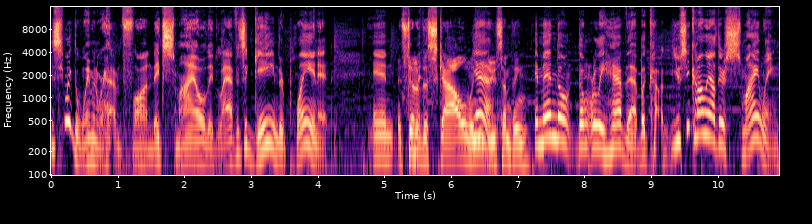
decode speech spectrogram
it seemed like the women were having fun. They'd smile, they'd laugh. It's a game. They're playing it. And Instead of the scowl when Yeah. you do something. and men don't don't really have that. But Co- you see Conley out there smiling.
